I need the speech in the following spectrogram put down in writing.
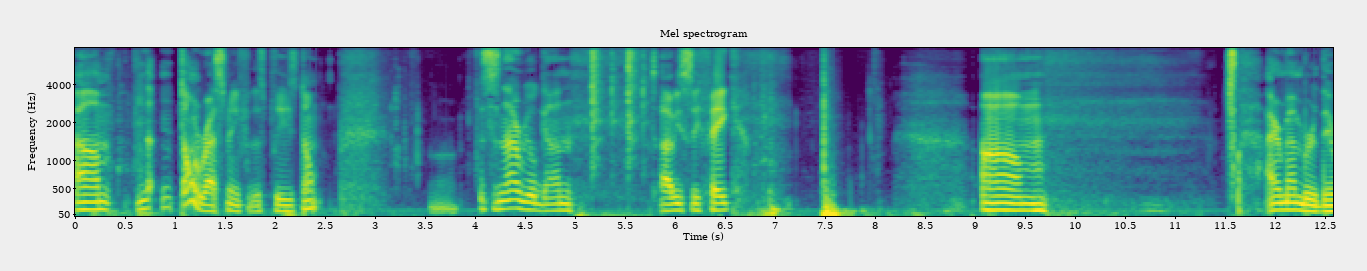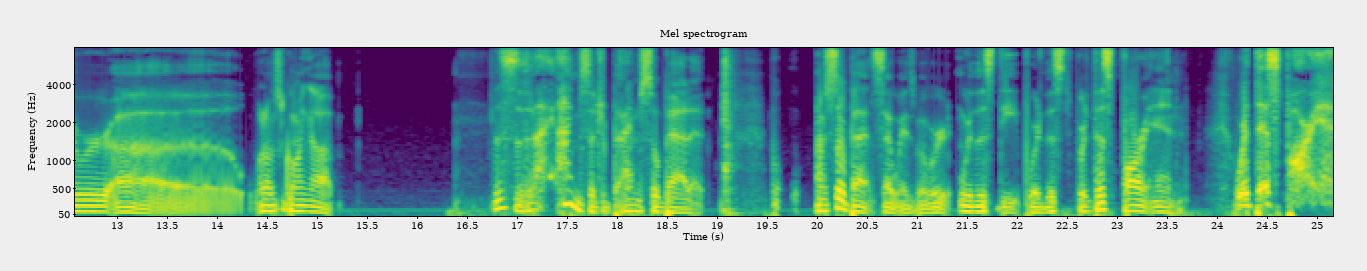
um n- don't arrest me for this please don't this is not a real gun. It's obviously fake. Um, I remember there were uh, when I was growing up. This is I, I'm such a I'm so bad at. I'm so bad at segues, but we're we're this deep. We're this we're this far in. We're this far in.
